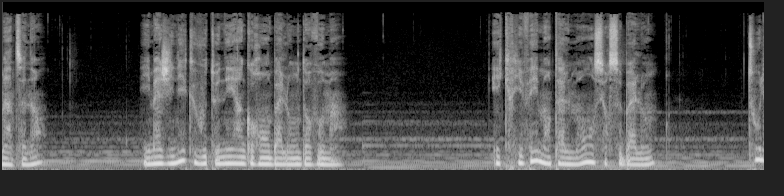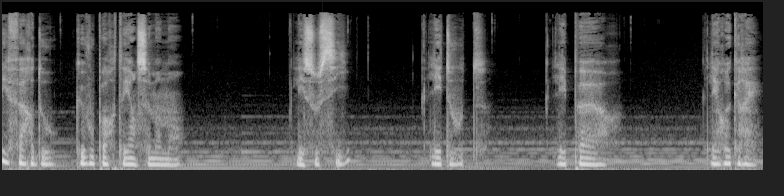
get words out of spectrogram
Maintenant, imaginez que vous tenez un grand ballon dans vos mains. Écrivez mentalement sur ce ballon tous les fardeaux que vous portez en ce moment, les soucis, les doutes, les peurs, les regrets.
